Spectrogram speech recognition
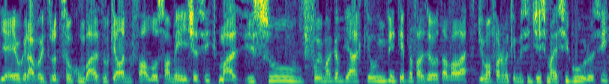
e aí eu gravo a introdução com base no que ela me falou somente, assim. Mas isso foi uma gambiarra que eu inventei para fazer, eu tava lá de uma forma que eu me sentisse mais seguro, assim.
